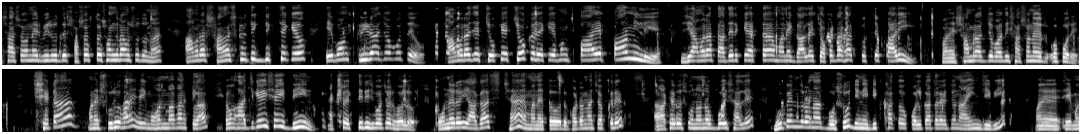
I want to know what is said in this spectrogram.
শাসনের বিরুদ্ধে সশস্ত্র সংগ্রাম শুধু নয় আমরা সাংস্কৃতিক দিক থেকেও এবং ক্রীড়া জগতেও আমরা যে চোখে চোখ রেখে এবং পায়ে পা মিলিয়ে যে আমরা তাদেরকে একটা মানে গালে চপেটাঘাত করতে পারি মানে সাম্রাজ্যবাদী শাসনের ওপরে, সেটা মানে শুরু হয় এই মোহনবাগান ক্লাব এবং আজকেই সেই দিন একশো একত্রিশ বছর হলো। পনেরোই আগস্ট হ্যাঁ মানে তোর ঘটনাচক্রে আঠেরোশো উননব্বই সালে ভূপেন্দ্রনাথ বসু, যিনি বিখ্যাত কলকাতার একজন আইনজীবী মানে এবং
